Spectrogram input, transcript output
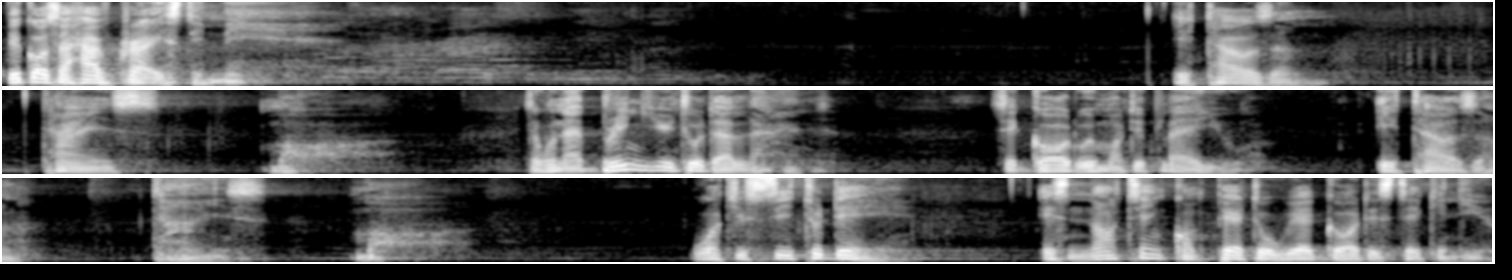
because I have Christ in me. A thousand times more. So when I bring you into that land, say, God will multiply you a thousand times more. What you see today is nothing compared to where God is taking you.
